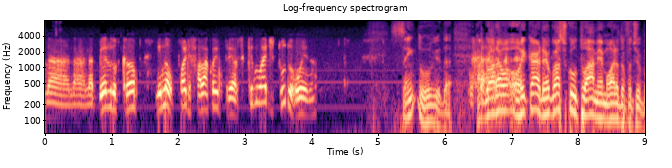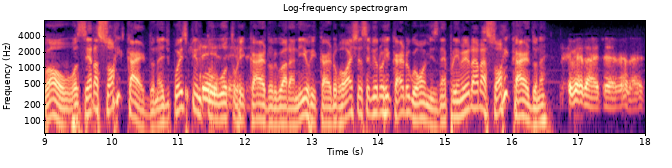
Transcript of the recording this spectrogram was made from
na, na, na beira do campo e não pode falar com a imprensa, que não é de tudo ruim, né? Sem dúvida. Agora, Ricardo, eu gosto de cultuar a memória do futebol. Você era só Ricardo, né? Depois pintou o outro sim, Ricardo sim. do Guarani, o Ricardo Rocha, você virou Ricardo Gomes, né? Primeiro era só Ricardo, né? É verdade, é verdade.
